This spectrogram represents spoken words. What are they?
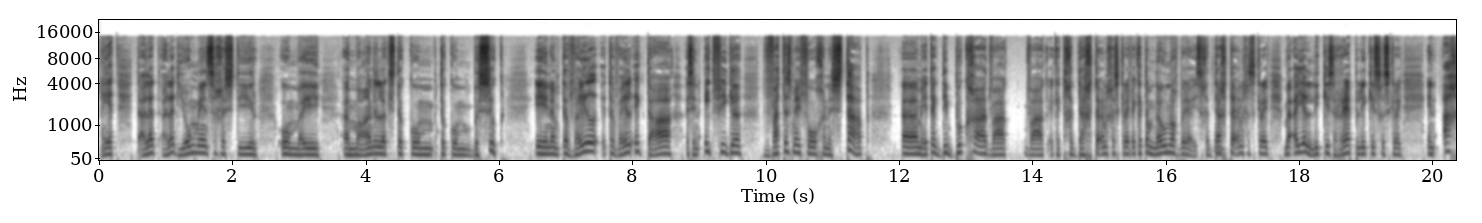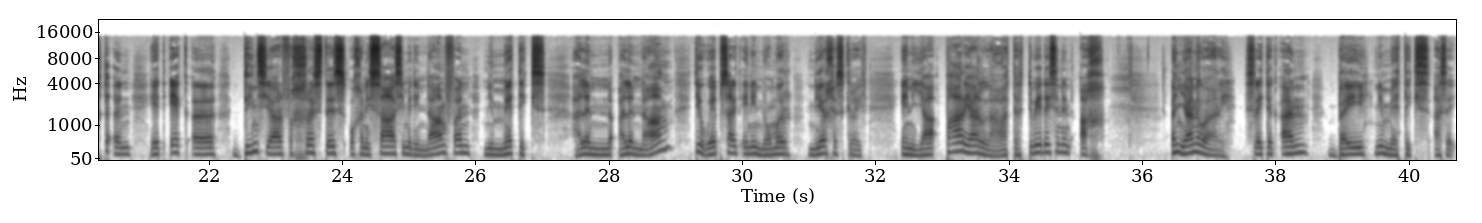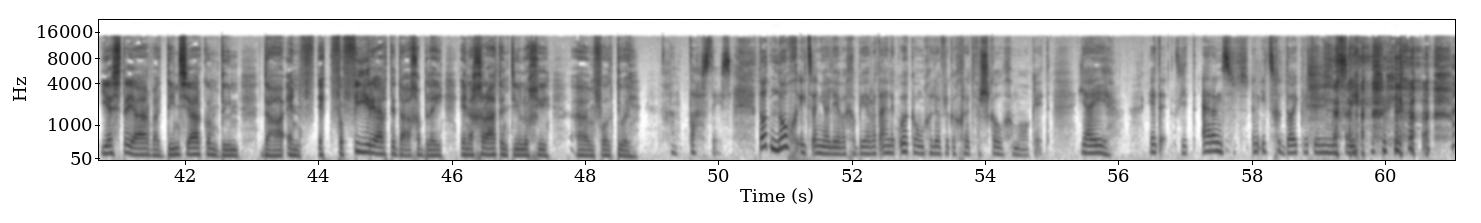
het hulle hulle het jong mense gestuur om my 'n uh, maandeliks te kom te kom besoek En um, terwyl terwyl ek daar is en uitfigure wat is my volgende stap, ehm um, het ek die boek gehad waar waar ek, ek het gedigte ingeskryf. Ek het hom nou nog by die huis gedigte ingeskryf, my eie liedjies, rap liedjies geskryf en agterin het ek 'n uh, diensjaar vir Christus organisasie met die naam van Pneumatics. Hulle hulle naam, die webwerf en die nommer neergeskryf. En ja, paar jaar later, 2008 In Januarie sluit ek aan by Pneumatics as 'n eerste jaar wat diensjaar kom doen daar en ek vir 4 jaar te daar gebly en 'n graad in teologie ehm um, voltooi. Fantasties. Daar't nog iets in jou lewe gebeur wat eintlik ook 'n ongelooflike groot verskil gemaak het. Jy het het erns in iets geduik wat jy nie moes nie. ja.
